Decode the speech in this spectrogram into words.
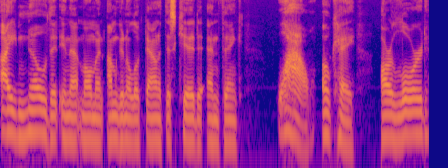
I know that in that moment, I'm going to look down at this kid and think, wow, okay, our Lord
